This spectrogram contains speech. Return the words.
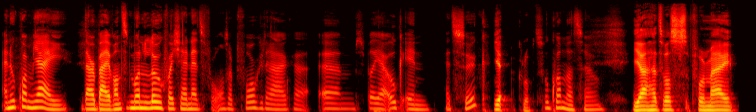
En hoe kwam jij daarbij? Want het monoloog wat jij net voor ons hebt voorgedragen, ehm, speel jij ook in het stuk. Ja, klopt. Hoe kwam dat zo? Ja, het was voor mij.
